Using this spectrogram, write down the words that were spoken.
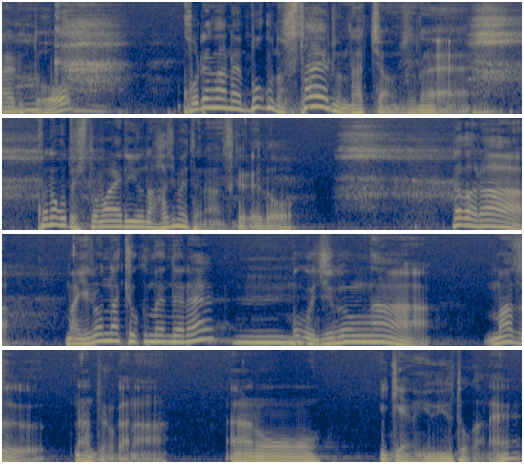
えるとこれがね僕のスタイルになっちゃうんですね。こんなこと人前で言うのは初めてなんですけれどだから、まあ、いろんな局面でね僕自分がまずなんていうのかなあの意見を言うとかね、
